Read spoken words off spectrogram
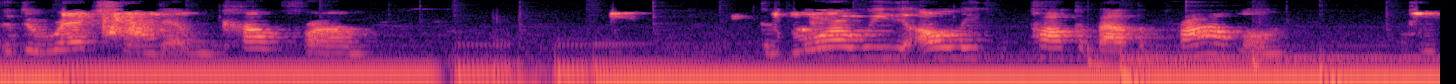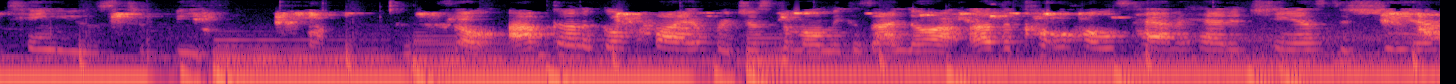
the direction that we come from. The more we only talk about the problem, continues to be. So I'm gonna go quiet for just a moment because I know our other co-hosts haven't had a chance to share.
